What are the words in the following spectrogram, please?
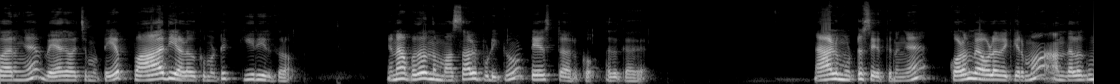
பாருங்கள் வேக வச்ச முட்டையை பாதி அளவுக்கு மட்டும் கீறி இருக்கிறோம். ஏன்னா அப்போ தான் அந்த மசால் பிடிக்கும் டேஸ்ட்டாக இருக்கும் அதுக்காக. நாலு முட்டை சேர்த்துனுங்க குழம்பு எவ்வளோ வைக்கிறோமோ அந்தளவுக்கு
